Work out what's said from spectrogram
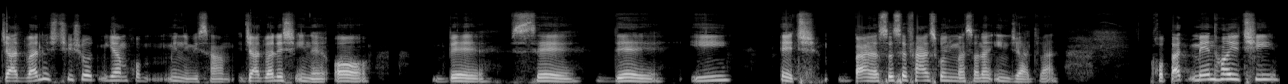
جدولش چی شد؟ میگم خب می نویسم جدولش اینه. آ ب س د ای اچ. بر اساس فرض کنیم مثلا این جدول. خب بعد منهای چی؟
